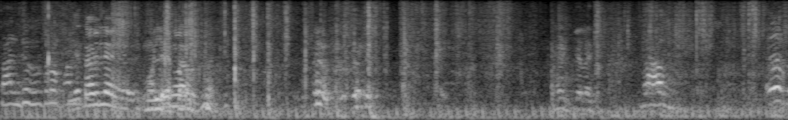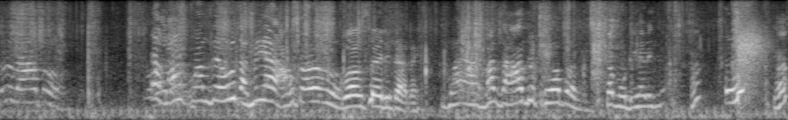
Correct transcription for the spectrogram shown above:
સાંજે સૂત્રો પાડી લેતા લે. હું? લેતા જ ના ના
